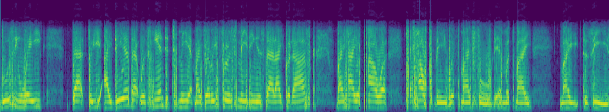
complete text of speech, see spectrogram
losing weight that the idea that was handed to me at my very first meeting is that I could ask my higher power to help me with my food and with my my disease.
